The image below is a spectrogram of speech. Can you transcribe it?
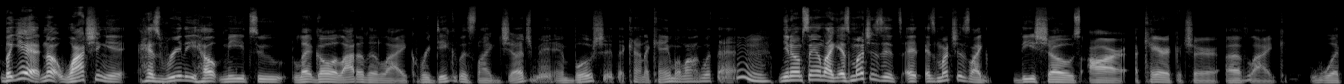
but yeah, no, watching it has really helped me to let go a lot of the like ridiculous like judgment and bullshit that kind of came along with that. Hmm. You know what I'm saying? Like as much as it's as much as like these shows are a caricature of like what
